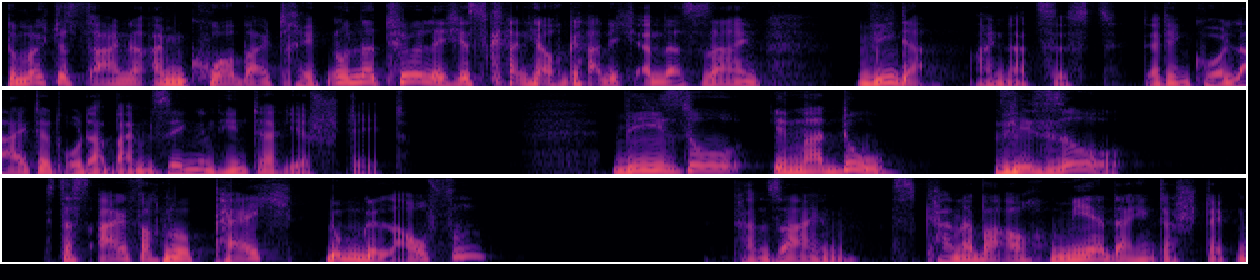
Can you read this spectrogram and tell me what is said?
Du möchtest eine, einem Chor beitreten und natürlich, es kann ja auch gar nicht anders sein, wieder ein Narzisst, der den Chor leitet oder beim Singen hinter dir steht. Wieso immer du? Wieso? Ist das einfach nur Pech, dumm gelaufen? Kann sein. Es kann aber auch mehr dahinter stecken.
